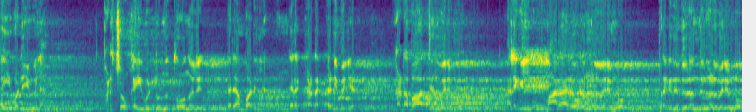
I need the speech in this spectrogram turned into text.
കൈവടിയൂല. പഠിച്ചോ കൈവിട്ടു എന്ന് തോന്നൽ വരാൻ പാടില്ല. ഭയങ്കര കടക്കണി വരികയാണ്. കടബാധ്യത വരുമ്പോൾ അല്ലെങ്കിൽ മാരാരോഗങ്ങൾ വരുമ്പോൾ പ്രകൃതി ദുരന്തങ്ങൾ വരുമ്പോൾ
